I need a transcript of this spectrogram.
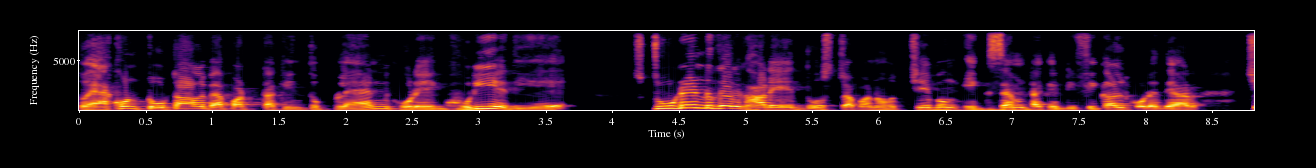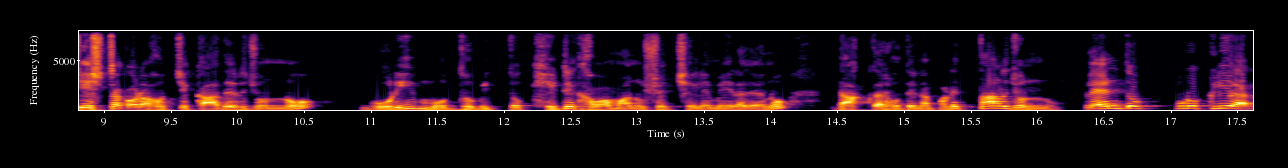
তো এখন টোটাল ব্যাপারটা কিন্তু প্ল্যান করে ঘুরিয়ে দিয়ে স্টুডেন্টদের ঘাড়ে দোষ চাপানো হচ্ছে এবং এক্সামটাকে ডিফিকাল্ট করে দেওয়ার চেষ্টা করা হচ্ছে কাদের জন্য? গরিব, মধ্যবিত্ত, খেটে খাওয়া মানুষের ছেলেমেয়েরা যেন ডাক্তার হতে না পারে, তার জন্য প্ল্যান তো পুরো ক্লিয়ার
